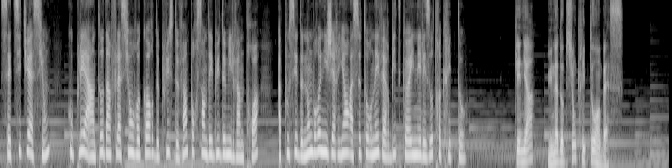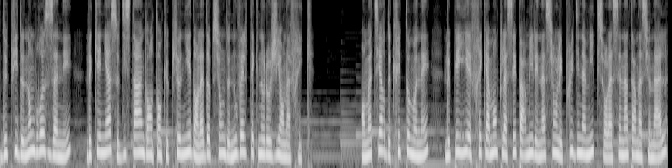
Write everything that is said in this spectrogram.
Cette situation, couplée à un taux d'inflation record de plus de 20% début 2023, a poussé de nombreux Nigérians à se tourner vers Bitcoin et les autres cryptos. Kenya, une adoption crypto en baisse. Depuis de nombreuses années, le Kenya se distingue en tant que pionnier dans l'adoption de nouvelles technologies en Afrique. En matière de crypto-monnaie, le pays est fréquemment classé parmi les nations les plus dynamiques sur la scène internationale,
